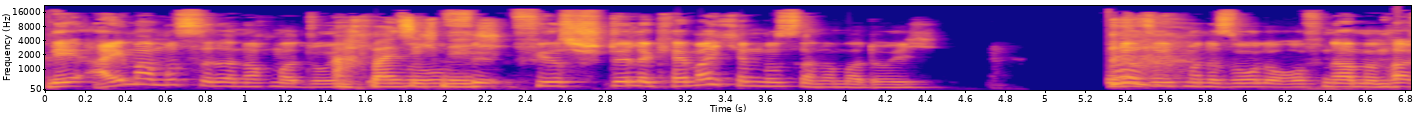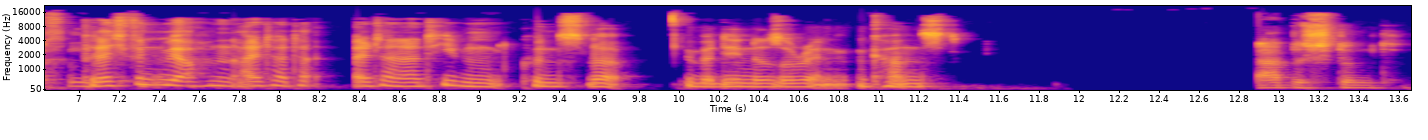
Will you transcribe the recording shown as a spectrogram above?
Nee, einmal musst du dann nochmal durch. Also Ach, weiß ich nicht. Für, fürs stille Kämmerchen musst du dann nochmal durch. Oder soll ich mal eine Soloaufnahme machen? Vielleicht finden wir auch einen Alter alternativen Künstler, über den du so renten kannst. Ja, bestimmt.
